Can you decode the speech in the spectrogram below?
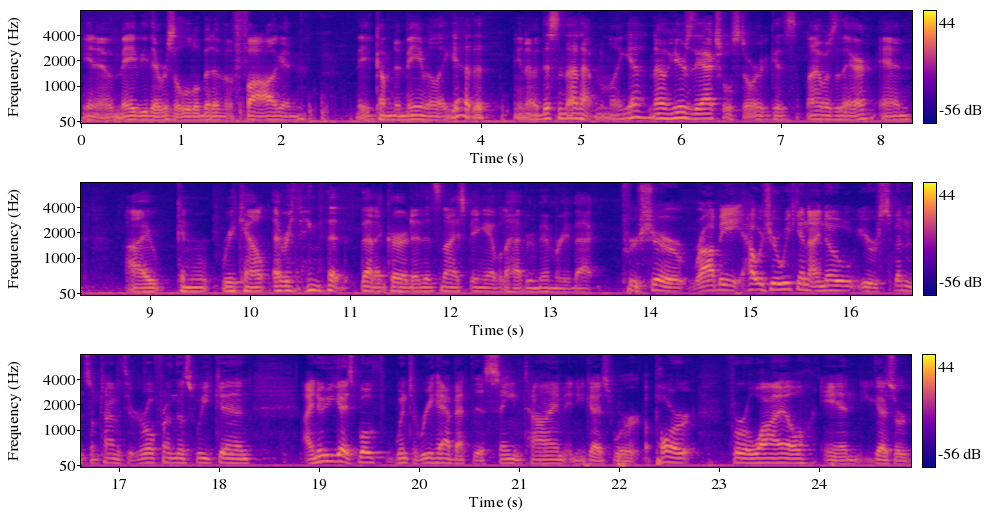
you know, maybe there was a little bit of a fog and they'd come to me and be like, "Yeah, that, you know, this and that happened." I'm like, "Yeah, no, here's the actual story because I was there and I can recount everything that that occurred and it's nice being able to have your memory back." For sure. Robbie, how was your weekend? I know you're spending some time with your girlfriend this weekend. I know you guys both went to rehab at the same time and you guys were apart for a while and you guys are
